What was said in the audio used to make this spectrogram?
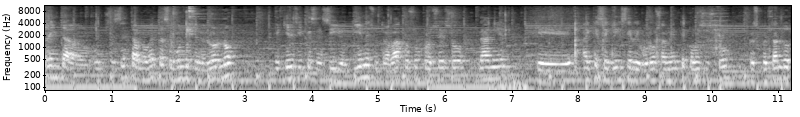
30 o 60 o 90 segundos en el horno, que quiere decir que es sencillo. Tiene su trabajo, es un proceso, Daniel, que hay que seguirse rigurosamente, como dices tú, respetando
